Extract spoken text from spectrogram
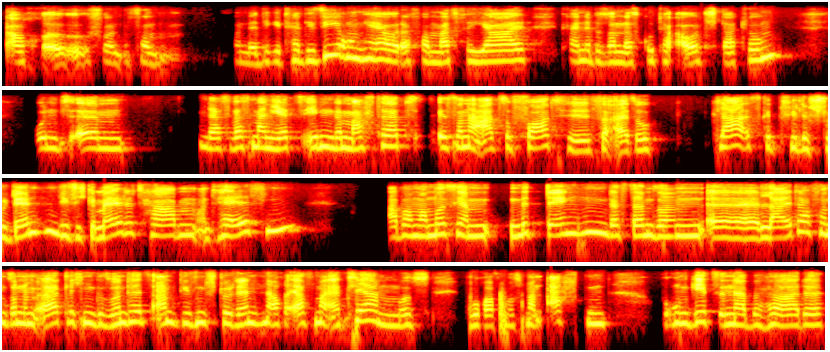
auch äh, von, vom, von der Digitalisierung her oder vom Material keine besonders gute Ausstattung. Und ähm, das, was man jetzt eben gemacht hat, ist so eine Art Soforthilfe. Also klar, es gibt viele Studenten, die sich gemeldet haben und helfen. Aber man muss ja mitdenken, dass dann so ein äh, Leiter von so einem örtlichen Gesundheitsamt diesen Studenten auch erstmal erklären muss, worauf muss man achten, worum geht's in der Behörde.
